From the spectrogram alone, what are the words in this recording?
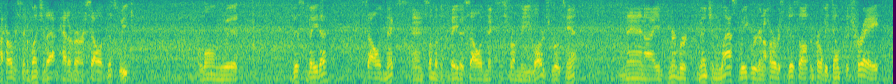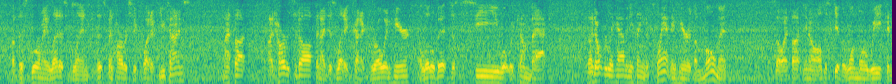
I harvested a bunch of that and had it in our salad this week, along with this beta salad mix and some of the beta salad mixes from the large grow tent. And then I remember mentioning last week we are going to harvest this off and probably dump the tray of this gourmet lettuce blend because it's been harvested quite a few times. And I thought I'd harvest it off and I just let it kind of grow in here a little bit just to see what would come back. Because I don't really have anything to plant in here at the moment. So I thought, you know, I'll just give it one more week and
